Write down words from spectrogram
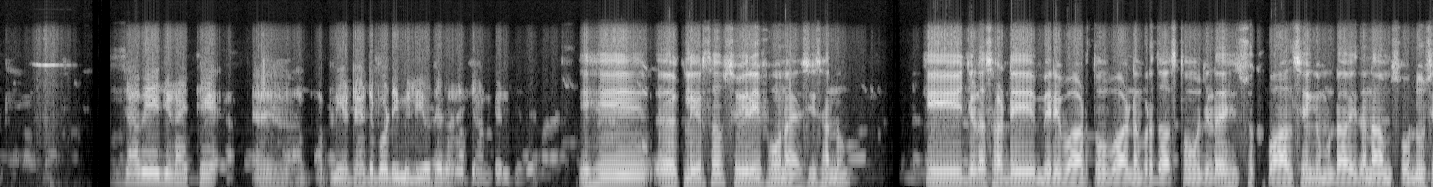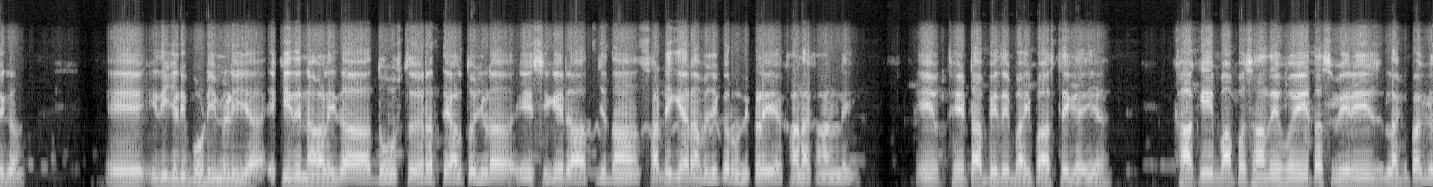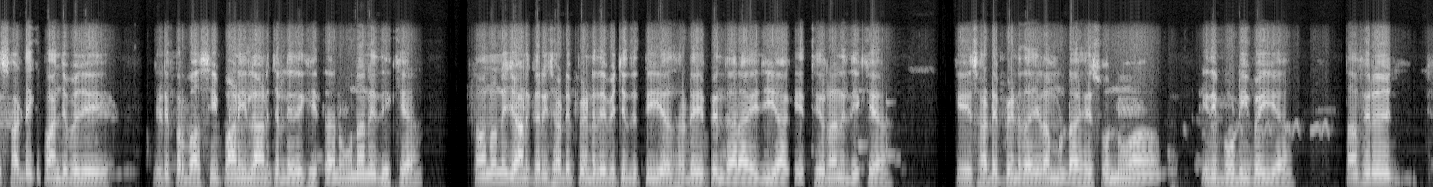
ਸਾਹਿਬ ਇਹ ਜਿਹੜਾ ਇੱਥੇ ਅਹ, ਆਪਣੀ ਡੈੱਡ ਬੋਡੀ ਮਿਲੀ ਉਹਦੇ ਬਾਰੇ ਜਾਣਕਾਰੀ ਦਿਓ। ਇਹ ਅ, ਕਲੀਅਰ ਸਾਹਿਬ ਸਵੇਰੇ ਫੋਨ ਆਇਆ ਸੀ ਸਾਨੂੰ ਕਿ ਜਿਹੜਾ ਸਾਡੇ ਮੇਰੇ ਵਾਰਡ ਤੋਂ ਵਾਰਡ ਨੰਬਰ 10 ਤੋਂ ਜਿਹੜਾ ਇਹ ਸੁਖਪਾਲ ਸਿੰਘ ਮੁੰਡਾ ਇਹਦਾ ਨਾਮ ਸੋਨੂ ਸੀਗਾ। ਇਹ ਇਹਦੀ ਜਿਹੜੀ ਬੋਡੀ ਮਿਲੀ ਆ ਇੱਕ ਇਹਦੇ ਨਾਲ? ਇਹਦਾ ਦੋਸਤ ਰੱਤੇਵਾਲ ਤੋਂ ਜਿਹੜਾ ਇਹ ਸੀਗੇ ਰਾਤ ਜਿੱਦਾਂ 11:30 ਵਜੇ ਘਰੋਂ ਨਿਕਲੇ ਆ ਖਾਣਾ ਖਾਣ ਲਈ। ਇਹ ਉੱਥੇ ਢਾਬੇ ਦੇ ਬਾਈਪਾਸ ਤੇ ਗਏ ਆ। ਖਾ ਕੇ ਵਾਪਸ ਆਉਂਦੇ ਹੋਏ ਤਾਂ ਸਵੇਰੇ ਲਗਭਗ 5:30 ਵਜੇ ਜਿਹੜੇ ਪ੍ਰਵਾਸੀ ਪਾਣੀ ਲਾਣ ਚੱਲੇ ਦੇ ਖੇਤਾਂ ਨੂੰ, ਉਹਨਾਂ ਨੇ ਦੇਖਿਆ। ਤਾਂ ਉਹਨਾਂ ਨੇ ਜਾਣਕਾਰੀ ਸਾਡੇ ਪਿੰਡ ਦੇ ਵਿੱਚ ਦਿੱਤੀ ਆ, ਸਾਡੇ ਭਿੰਦਾ ਰਾਏ ਜੀ ਆ ਕੇ ਇੱਥੇ ਉਹਨਾਂ ਨੇ ਦੇਖਿਆ ਕਿ ਸਾਡੇ ਪਿੰਡ ਦਾ ਜਿਹੜਾ ਮੁੰਡਾ ਇਹ ਸੋਨੂ ਆ, ਇਹਦੀ ਬੋਡੀ ਪਈ ਆ। ਤਾਂ ਫਿਰ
